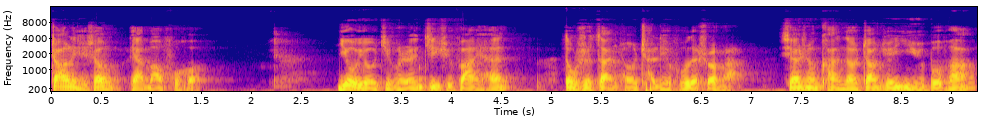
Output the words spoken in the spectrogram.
张立生连忙附和。又有几个人继续发言，都是赞成陈立夫的说法。先生看到张群一语不发，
